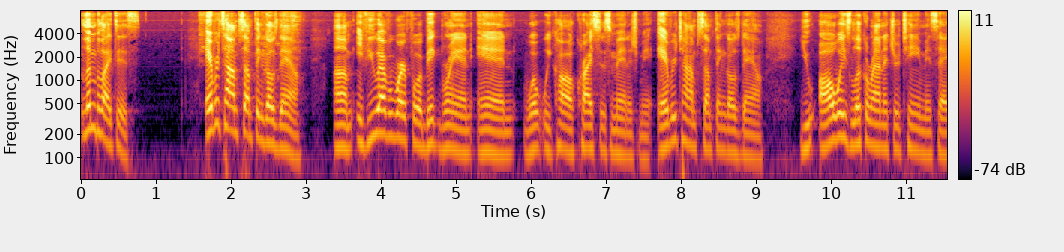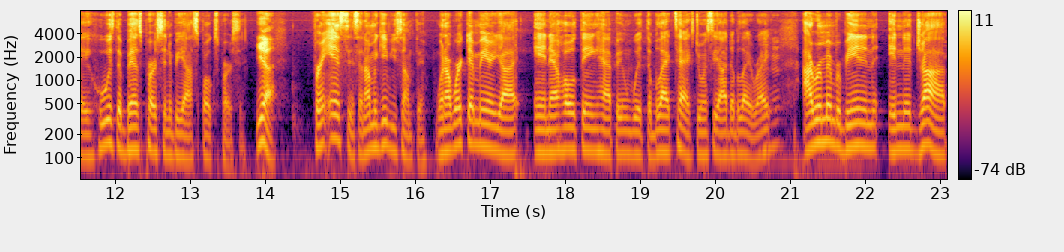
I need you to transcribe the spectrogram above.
let me put like this. Every time something goes down, um, if you ever work for a big brand and what we call crisis management, every time something goes down, you always look around at your team and say, who is the best person to be our spokesperson? Yeah, For instance, and I'm gonna give you something. When I worked at Marriott and that whole thing happened with the black tax during CIAA, right? I remember being in, in the job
